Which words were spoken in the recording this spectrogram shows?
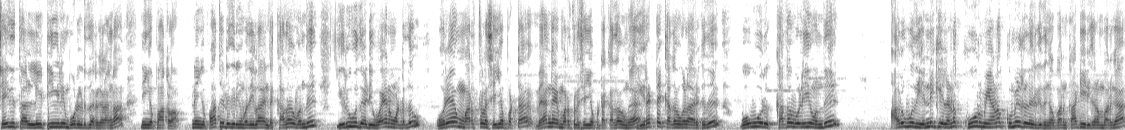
செய்தித்தாள்லேயும் டிவிலையும் போட்டுக்கிட்டு தான் இருக்கிறாங்க. நீங்கள் பார்க்கலாம். நீங்கள் பார்த்துக்கிட்டு இருக்கிறீங்க பார்த்தீங்களா இந்த கதவு வந்து இருபது அடி உயரம் கொண்டது. ஒரே மரத்தில் செய்யப்பட்ட வேங்காய் மரத்தில் செய்யப்பட்ட கதவுங்க. இரட்டை கதவுகளாக இருக்குது. ஒவ்வொரு கதவுலையும் வந்து அறுபது எண்ணிக்கையிலான கூர்மையான குமிழ்கள் இருக்குதுங்க. பாருங்க காட்டியிருக்கிறேன் பாருங்கள்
